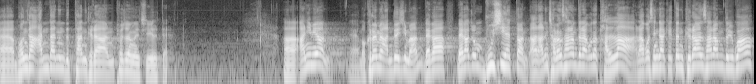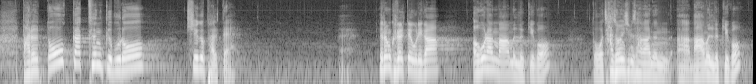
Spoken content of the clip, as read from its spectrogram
에, 뭔가 안다는 듯한 그러한 표정을 지을 때, 아, 아니면 예, 뭐 그러면 안 되지만 내가 내가 좀 무시했던 아, 나는 저런 사람들하고는 달라라고 생각했던 그러한 사람들과 나를 똑같은 급으로 취급할 때 예, 여러분 그럴 때 우리가 억울한 마음을 느끼고 또 자존심 상하는 아, 마음을 느끼고 아,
